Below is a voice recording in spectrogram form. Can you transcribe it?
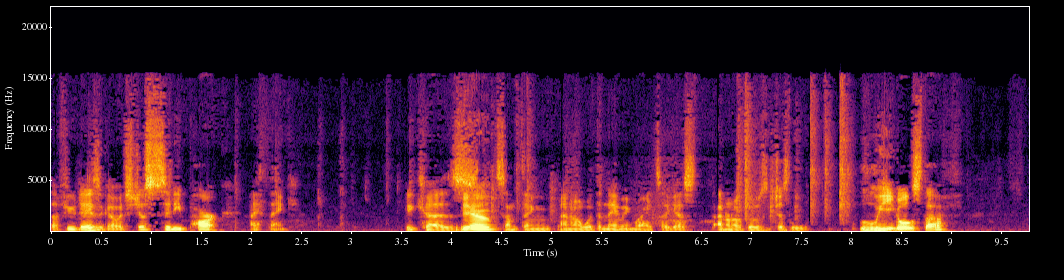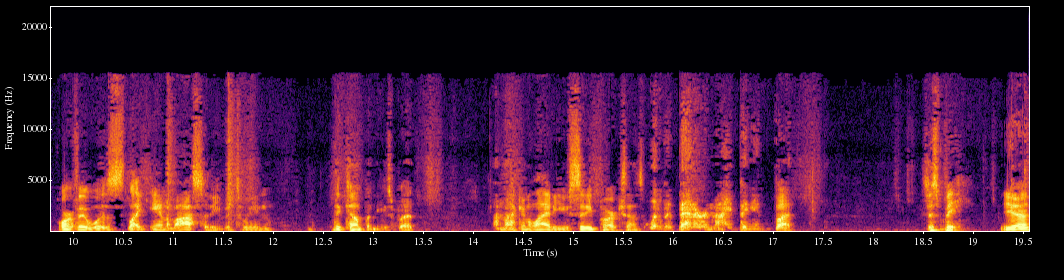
a few days ago. It's just City Park, I think, because Yeah. something I don't know with the naming rights. I guess I don't know if it was just legal stuff or if it was like animosity between the companies. But I'm not gonna lie to you, City Park sounds a little bit better in my opinion. But just me. Yeah.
